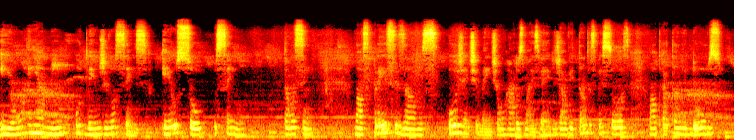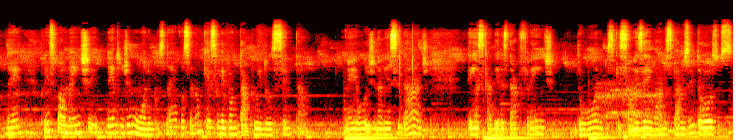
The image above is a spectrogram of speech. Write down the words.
e honrem a mim, o Deus de vocês. Eu sou o Senhor. Então assim, nós precisamos urgentemente honrar os mais velhos. Já vi tantas pessoas maltratando idosos, né? Principalmente dentro de um ônibus, né? Você não quer se levantar para o idoso sentar, né? Hoje na minha cidade tem as cadeiras da frente do ônibus que são reservadas para os idosos.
